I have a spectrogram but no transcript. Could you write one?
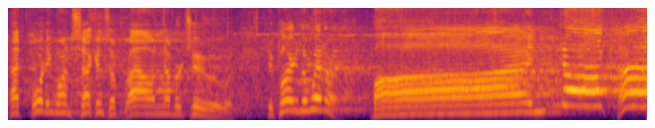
at 41 seconds of round number two, declaring the winner by knockout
